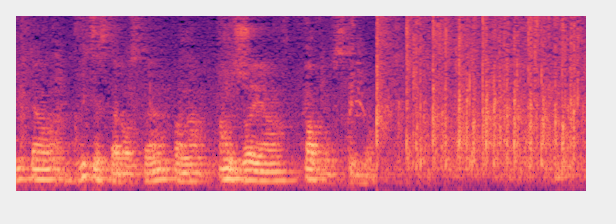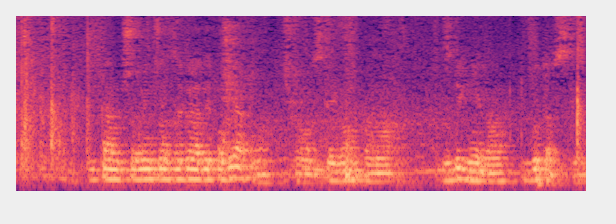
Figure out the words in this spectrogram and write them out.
Witam wicestarostę, pana Andrzeja Pawłowskiego. Witam przewodniczącego Rady Powiatu Ciechanowskiego, pana Zbigniewa Gutowskiego.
